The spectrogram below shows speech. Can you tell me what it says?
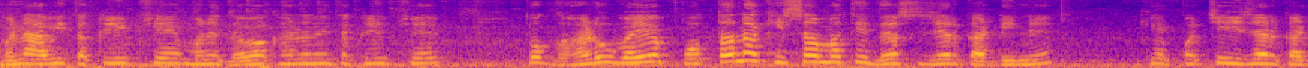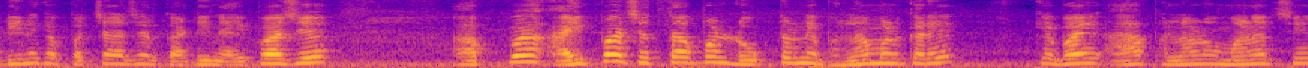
મને આવી તકલીફ છે, મને દવાખાનાની તકલીફ છે. તો કાળુભાઈએ પોતાના ખિસ્સામાંથી દસ હજાર કાઢીને કે પચીસ હજાર કાઢીને કે પચાસ હજાર કાઢીને આપ્યા છે. આપવા, આપ્યા છતાં પણ ડૉક્ટરને ભલામણ કરે કે ભાઈ આ ફલાણો માણસ છે,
